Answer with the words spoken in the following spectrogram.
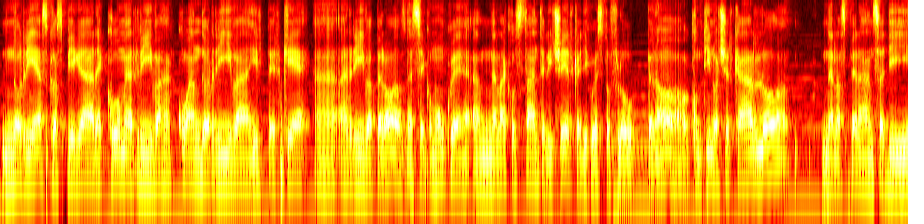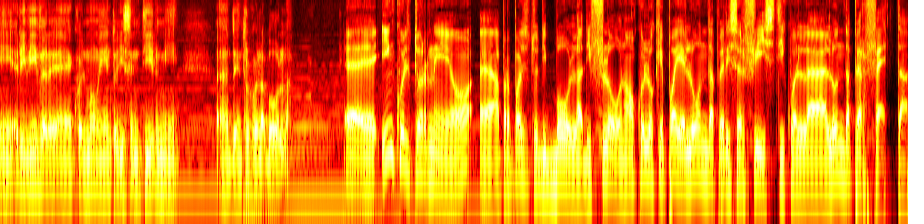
non riesco a spiegare come arriva, quando arriva, il perché uh, arriva, però sei comunque nella costante ricerca di questo flow, però continuo a cercarlo nella speranza di rivivere quel momento, di sentirmi eh, dentro quella bolla. Eh, in quel torneo, eh, a proposito di bolla, di flow, no? quello che poi è l'onda per i surfisti, quella, l'onda perfetta,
